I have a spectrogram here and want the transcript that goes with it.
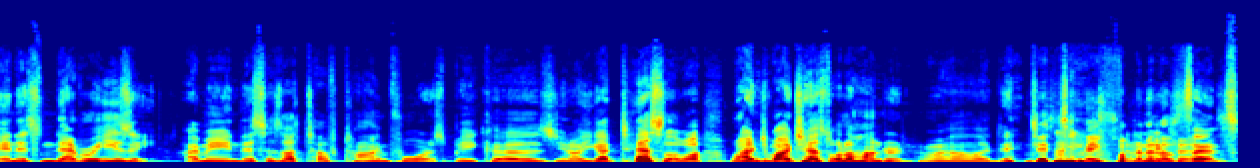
and it's never easy. I mean, this is a tough time for us because you know you got Tesla. Well, why didn't you buy Tesla at 100? Well, it, it just make fundamental sense.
